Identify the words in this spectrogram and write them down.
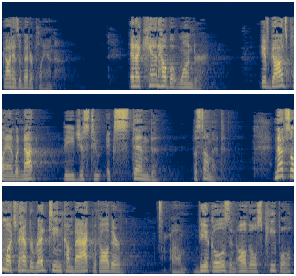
God has a better plan. And I can't help but wonder if God's plan would not be just to extend the summit. Not so much to have the red team come back with all their um, vehicles and all those people,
